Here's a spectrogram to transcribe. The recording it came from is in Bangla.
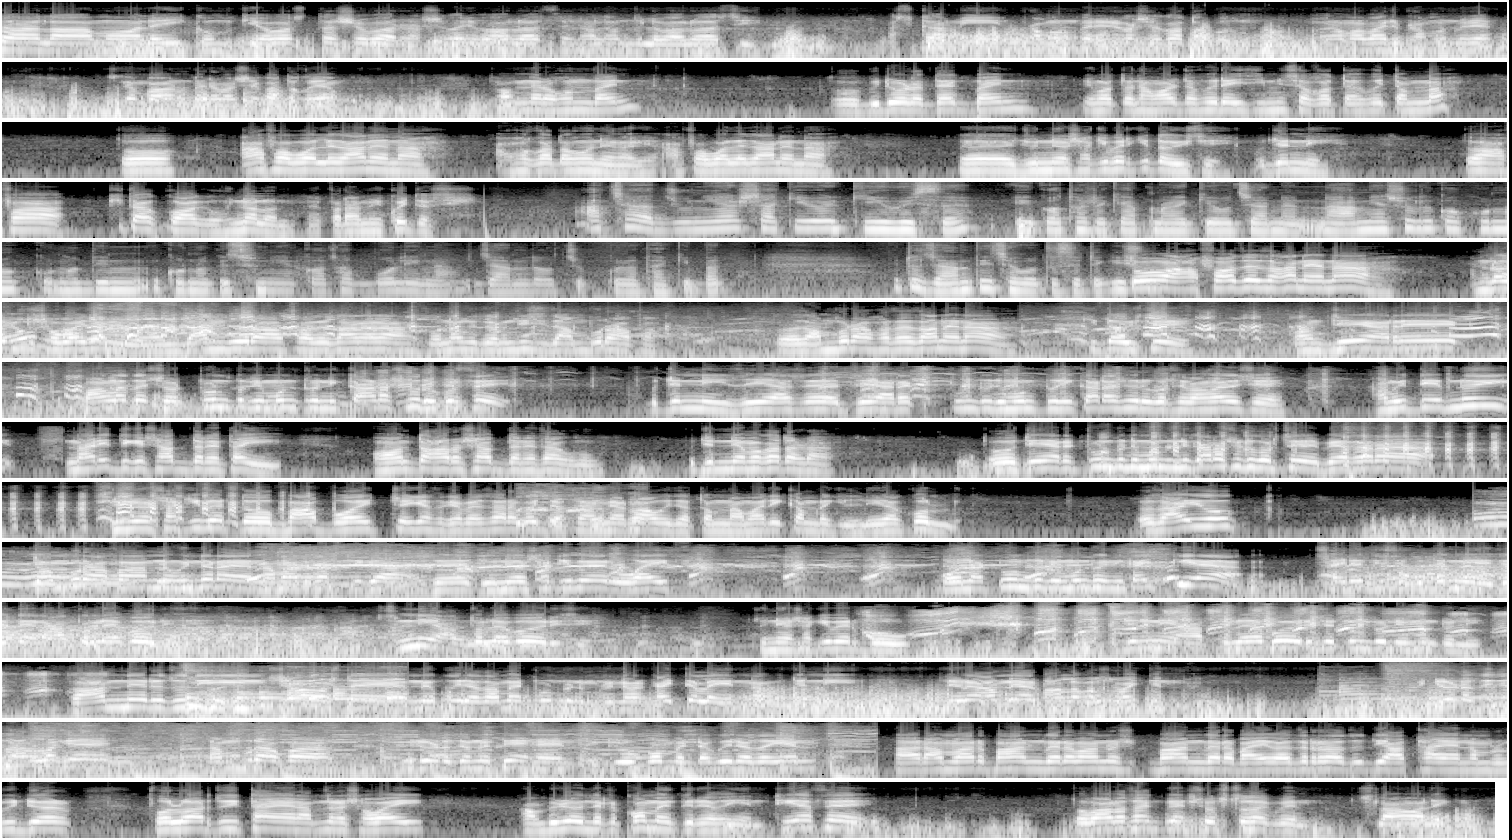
আসসালামু আলাইকুম। কি অবস্থা সবার? আশা করি ভালো আছেন, আলহামদুলিল্লাহ ভালো আছি। আজকে আমি ব্রাহ্মণবাড়ির বাসায় কথা বলব। আমার বাড়ি ব্রাহ্মণবাড়িয়া। আজকে আমি ব্রাহ্মণবাড়ির বাসায় কথা কইয়াম তো আপনার আপনারা বাইন তো ভিডিওটা দেখবাইন এই মতন আমারটা হইরাইছি মিশা কথা কইতাম না। তো আফা বলে জানে না আফার কথা শুনে নাকি আফা বলে জানে না জুনিয়র সাকিবের কিতা হয়েছে বুঝেননি? তো আফা কিতা কো আগে হইনালন এরপর আমি কইতাছি। আচ্ছা জুনিয়র সাকিবের কি হয়েছে এই কথাটা কি আপনারা কেউ জানেন? না আমি আসলে কখনো কোনোদিন কোনো কিছু নিয়ে কথা বলি না জানলেও চুপ করে থাকি বাট একটু জানতে ইচ্ছা করতেছে এটা কি তো আফা যে জানে না। আমরা সবাই জানি জাম্বুরা আফাজে জানে না। কোন আমি দিছি? জাম্বুরা আফা। তো জাম্বুরা আফা যে জানে না কি তো হইছে। কারণ যে আরে বাংলাদেশের টুনটুনি মুনটুনি কাটা শুরু করছে। বুঝেননি যে আছে যে আরেক টুনটুনি মুনটুনি কাটা শুরু করছে বাংলাদেশে। আমি তো এমনি নারীর দিকে সাবধানে তাই। অহন তো আরও সাবধানে থাকুন। বুঝেননি আমার কথাটা? তো যে আরে টুনটুনি মুনটুনি কাটা শুরু করছে? বেচারা জুনিয়র সাকিবের তো বাপ বয় ইচ্ছে গেছে, বেচারা কইতেছে, আমি আর বাবু যেতাম না, আমার এই কামটা কি লিগা করল? তো যাই হোক, তম্বুর আফা আপনি উইনার আয়েন আমার কাছ থেকে যে জুনিয়র সাকিবের ওয়াইফ ওনার টুনটুনি মুন্টুনি কাইতিয়া সাইডে দিছে বুঝলেন নি যে দেন হাতলে বই দিছে শুননি হাতলে বই দিছে জুনিয়র সাকিবের বউ। বুঝলেন নি হাতলে বই টুনটুনি মুন্টুনি। আপনার যদি সাহসটা আপনি পুরা দামে টুনটুনি মুন্টুনি আমার কাইতে লাগেন না বুঝলেন নি? তাহলে আপনি আর ভালোবাসা পাইতেন না। ভিডিওটা যদি ভালো লাগে নাম্বুর আফা ভিডিওটা যেমন দেখেন, একটু কমেন্টটা করে যাইয়েন আর আমার বাহান বেড়া মানুষ বাহান বেড়া ভাই বাজাররা যদি থাকেন, আমার ভিডিওর ফলোয়ার যদি থাকেন, আপনারা সবাই আমার ভিডিও কমেন্ট করে যাইয়েন ঠিক আছে? তো ভালো থাকবেন, সুস্থ থাকবেন। আসসালামু আলাইকুম।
